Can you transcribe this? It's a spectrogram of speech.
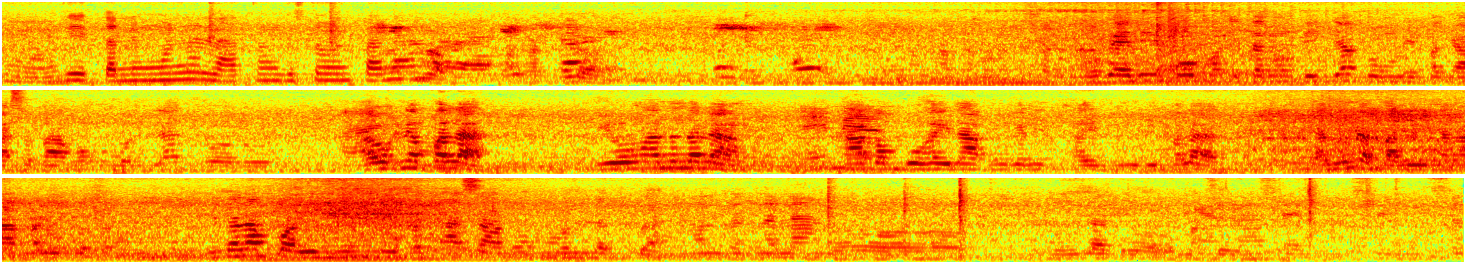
Hmm, Hindi, tanong mo na lahat ng gusto mong tanong. pangatlo. Kung pwede po bang itanong din dyan kung may pag-asa ba akong umunlad o... Ah, wag na pala. Yung ano na lang, Eh, meron. habang buhay na akong ganito, ay hindi pala. Ano na, bali na nga pala ito. Yun na lang po, yung, may pag-asa akong umunlad ba? Mandad na lang. O umunlad o masin. Natin. So,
